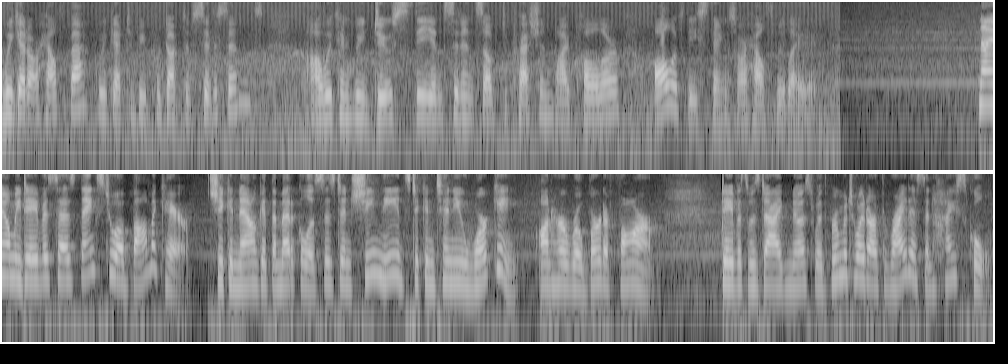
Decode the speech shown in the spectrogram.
We get our health back, we get to be productive citizens, uh, we can reduce the incidence of depression, bipolar, all of these things are health related. Naomi Davis says thanks to Obamacare, she can now get the medical assistance she needs to continue working on her Roberta farm. Davis was diagnosed with rheumatoid arthritis in high school.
